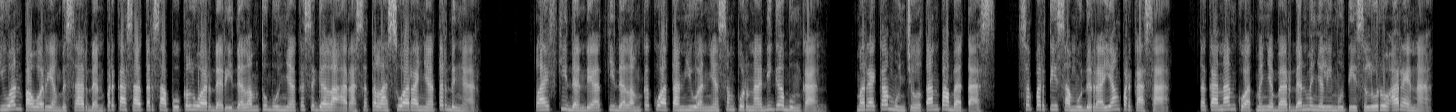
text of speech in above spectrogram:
Yuan power yang besar dan perkasa tersapu keluar dari dalam tubuhnya ke segala arah setelah suaranya terdengar. Life Ki dan Deat Ki dalam kekuatan Yuannya sempurna digabungkan. Mereka muncul tanpa batas, seperti samudera yang perkasa. Tekanan kuat menyebar dan menyelimuti seluruh arena,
